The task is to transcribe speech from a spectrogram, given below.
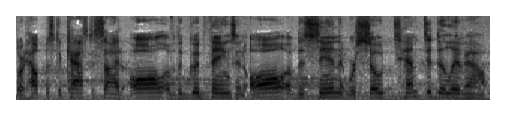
Lord, help us to cast aside all of the good things and all of the sin that we're so tempted to live out.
